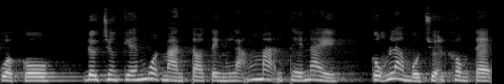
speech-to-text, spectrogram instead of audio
của cô, được chứng kiến một màn tỏ tình lãng mạn thế này cũng là một chuyện không tệ.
